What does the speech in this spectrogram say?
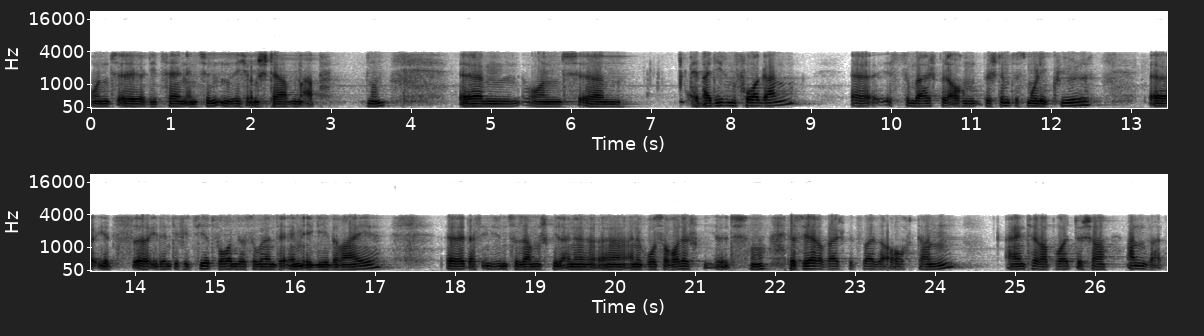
und äh, die Zellen entzünden sich und sterben ab. Ne? Ähm, und ähm, äh, bei diesem Vorgang äh, ist zum Beispiel auch ein bestimmtes Molekül äh, jetzt äh, identifiziert worden, das sogenannte MEG3, äh, das in diesem Zusammenspiel eine, eine große Rolle spielt. Ne? Das wäre beispielsweise auch dann ein therapeutischer Ansatz,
